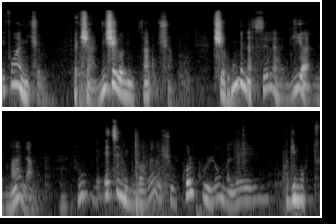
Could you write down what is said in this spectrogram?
איפה האני שלו? וכשהאני שלו נמצא שם, כשהוא מנסה להגיע למעלה, הוא בעצם מתברר שהוא כל כולו מלא פגימות.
